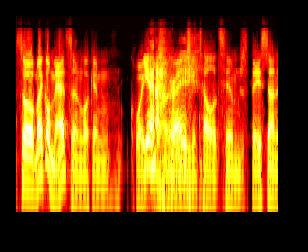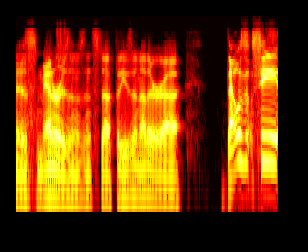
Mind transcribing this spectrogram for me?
So Michael Madsen looking quite Yeah, young. I mean, right. you can tell it's him just based on his mannerisms and stuff. But he's another. Uh, That was see,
